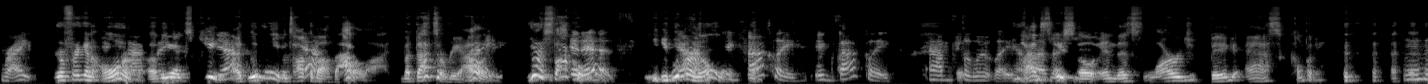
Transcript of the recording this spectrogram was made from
Right. You're a freaking owner exactly. of EXP. Yeah. Like we didn't even talk yeah. about that a lot, but that's a reality. Right. You're a stockholder. It is. You yeah, are an owner. Exactly. Exactly. Absolutely. Have say so in this large, big ass company. mm-hmm.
